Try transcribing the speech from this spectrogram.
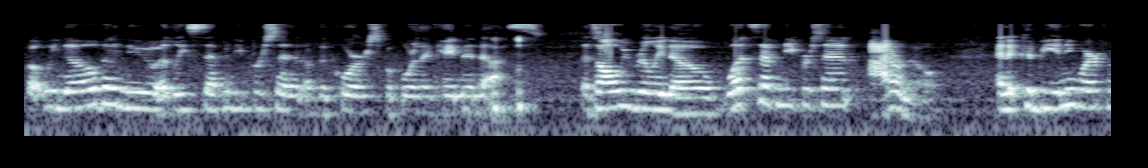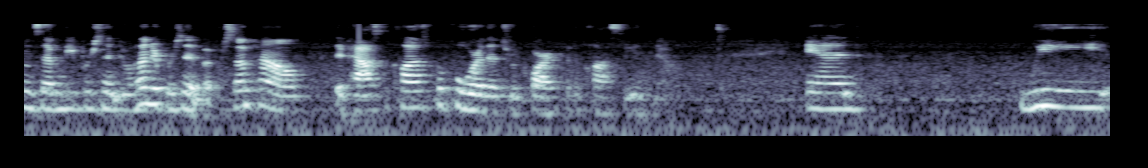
but we know they knew at least 70% of the course before they came into us. That's all we really know. What 70%? I don't know. And it could be anywhere from 70% to 100%, but somehow they passed the class before that's required for the class to be in now. And we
